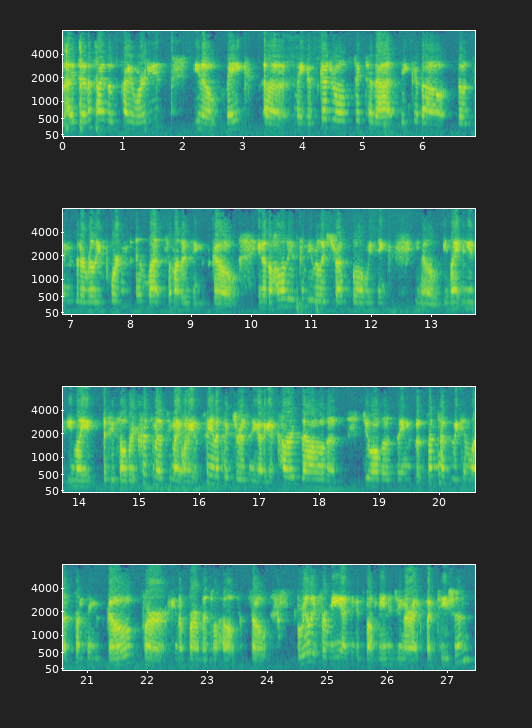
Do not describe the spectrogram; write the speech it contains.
identify those priorities, you know, make uh, make a schedule, stick to that, think about those things that are really important and let some other things go. You know, the holidays can be really stressful and we think, you know, you might need you might if you celebrate Christmas, you might want to get Santa pictures and you gotta get cards out and do all those things, but sometimes we can let some things go for you know, for our mental health. And So really for me I think it's about managing our expectations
